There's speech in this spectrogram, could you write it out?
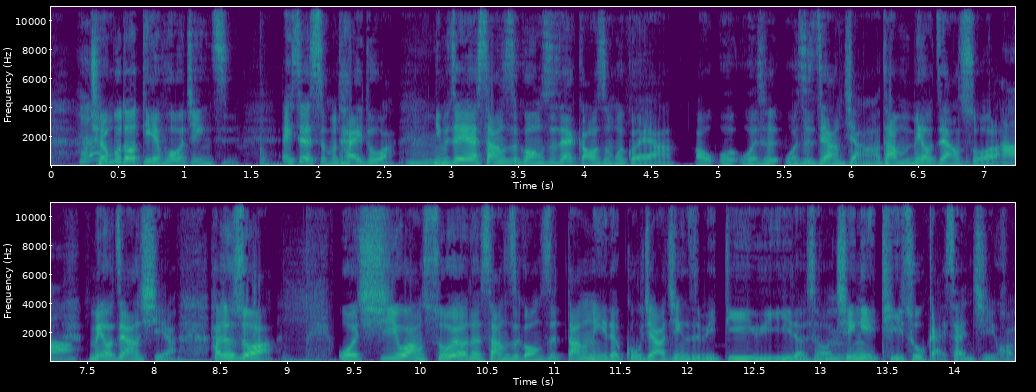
全部都跌破净值，哎，这什么态度啊？你们这些上市公司在搞什么鬼啊？哦，我我是我是这样讲啊，他们没有这样说啦，没有这样写啊，他就说啊，我希望所有的上市公司，当你的股价净值比低于一的时候，请你提出改善计划。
